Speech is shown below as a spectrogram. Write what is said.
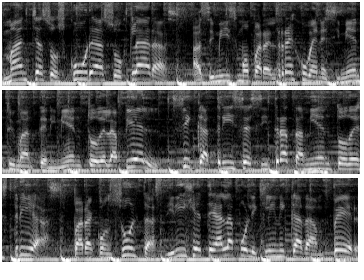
manchas oscuras o claras, asimismo para el rejuvenecimiento y mantenimiento de la piel, cicatrices y tratamiento de estrías. Para consultas, dirígete a la Policlínica Damper,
